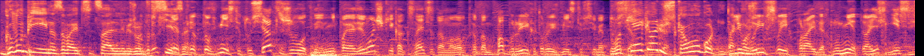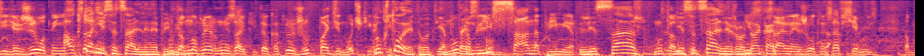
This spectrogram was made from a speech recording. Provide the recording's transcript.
голубей называют социальными животными. Все за- кто вместе тусят, животные, не поодиночке, как, знаете, там, а вот там бобры, которые вместе все время Вот тусят. я и говорю, что кого угодно. Так Львы может- в своих прайдах. Ну нет, а если, если животные не А кто социальные? не социальный, например? Ну там, например, ну, не знаю, какие-то, которые живут поодиночке. Ну, кто это? Вот я Ну пытаюсь там лиса, например. Лиса, Ну, там, не социальный животное. Не а как? социальные животные, совсем не... Там,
